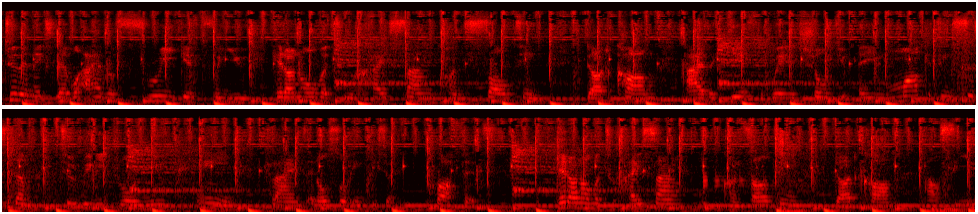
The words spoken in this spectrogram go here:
to the next level, I have a free gift for you. Head on over to gaisangconsulting.com. I have a gift where it shows you a marketing system to really draw new paying clients and also increase your profits. Head on over to gaisangconsulting.com. I'll see you.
